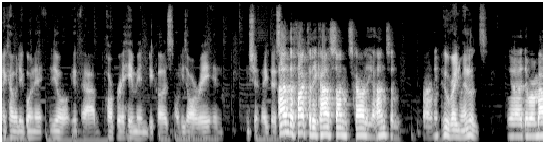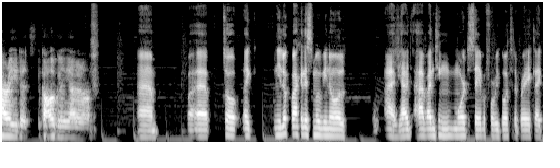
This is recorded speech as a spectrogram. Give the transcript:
like how are they going to you know um, incorporate him in because of his R rating and shit like this. And the fact that he can't stand Scarlett Johansson, apparently. Who Ryan Reynolds? Yeah, they were married. It got ugly. I don't know. Um, but uh, so like when you look back at this movie, Noel, have you had, have anything more to say before we go to the break? Like,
